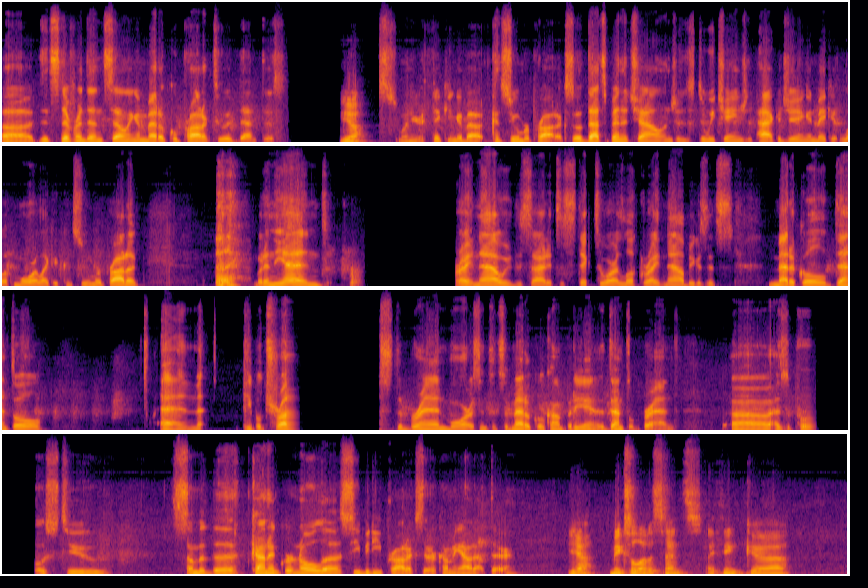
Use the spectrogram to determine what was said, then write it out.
uh, it's different than selling a medical product to a dentist. Yeah. When you're thinking about consumer products. So that's been a challenge is do we change the packaging and make it look more like a consumer product? but in the end, right now we've decided to stick to our look right now because it's medical, dental, and people trust the brand more since it's a medical company and a dental brand, uh, as opposed to some of the kind of granola CBD products that are coming out out there. Yeah, makes a lot of sense. I think. Uh,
